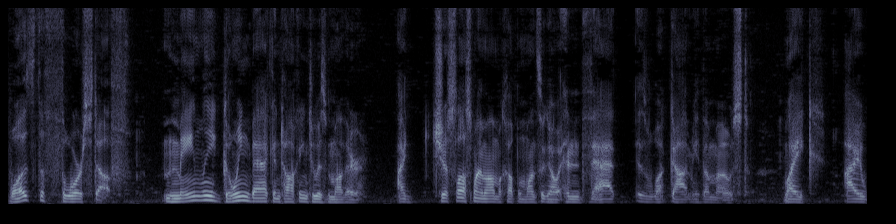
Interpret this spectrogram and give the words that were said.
was the Thor stuff. Mainly going back and talking to his mother. I just lost my mom a couple months ago, and that is what got me the most. Like, I,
